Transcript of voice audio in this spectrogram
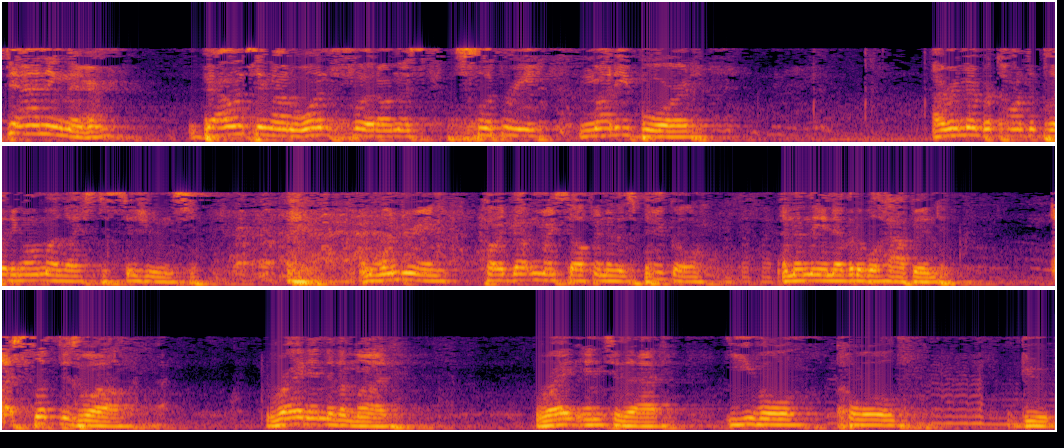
standing there, balancing on one foot on this slippery, muddy board, I remember contemplating all my life's decisions and wondering how I'd gotten myself into this pickle. And then the inevitable happened. I slipped as well. Right into the mud. Right into that evil, cold goop.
